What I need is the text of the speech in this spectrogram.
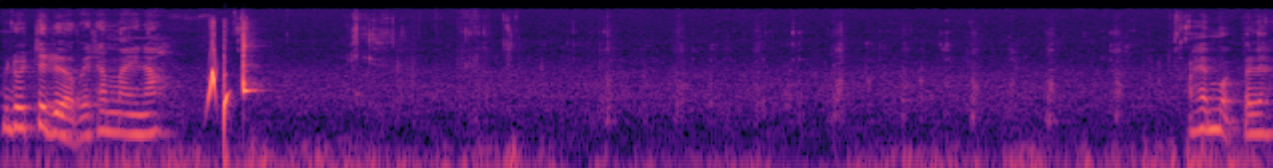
ไม่รู้จะเหลือไปทำไมนะเอาให้หมดไปเลย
